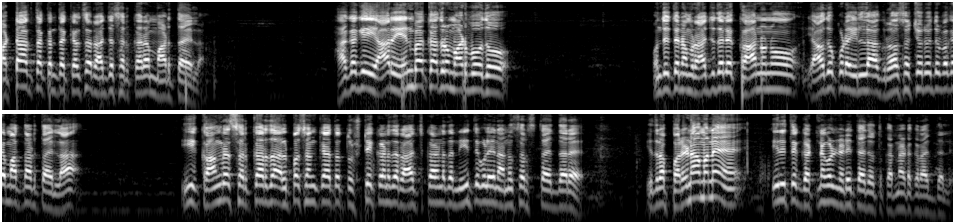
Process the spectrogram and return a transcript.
ಮಟ್ಟ ಹಾಕ್ತಕ್ಕಂಥ ಕೆಲಸ ರಾಜ್ಯ ಸರ್ಕಾರ ಮಾಡ್ತಾ ಇಲ್ಲ. ಹಾಗಾಗಿ ಯಾರು ಏನು ಬೇಕಾದರೂ ಮಾಡ್ಬೋದು. ಒಂದು ರೀತಿ ನಮ್ಮ ರಾಜ್ಯದಲ್ಲಿ ಕಾನೂನು ಯಾವುದೂ ಕೂಡ ಇಲ್ಲ, ಗೃಹ ಸಚಿವರು ಇದ್ರ ಬಗ್ಗೆ ಮಾತನಾಡ್ತಾ ಇಲ್ಲ. ಈ ಕಾಂಗ್ರೆಸ್ ಸರ್ಕಾರದ ಅಲ್ಪಸಂಖ್ಯಾತ ತುಷ್ಟೀಕರಣದ ರಾಜಕಾರಣದ ನೀತಿಗಳೇನು ಅನುಸರಿಸ್ತಾ ಇದ್ದಾರೆ, ಇದರ ಪರಿಣಾಮನೇ ಈ ರೀತಿ ಘಟನೆಗಳು ನಡೀತಾ ಇದೆ ಇವತ್ತು ಕರ್ನಾಟಕ ರಾಜ್ಯದಲ್ಲಿ.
